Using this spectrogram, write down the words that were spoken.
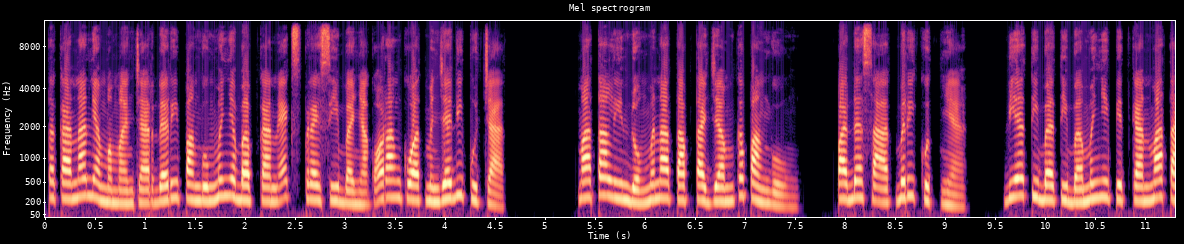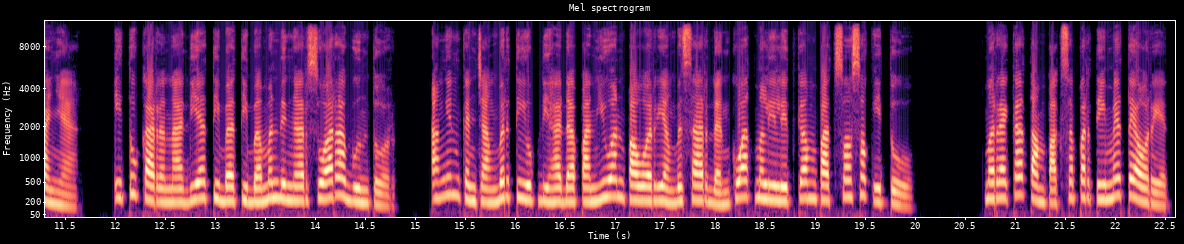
Tekanan yang memancar dari panggung menyebabkan ekspresi banyak orang kuat menjadi pucat. Mata Lindung menatap tajam ke panggung. Pada saat berikutnya, dia tiba-tiba menyipitkan matanya. Itu karena dia tiba-tiba mendengar suara guntur. Angin kencang bertiup di hadapan Yuan Power yang besar dan kuat melilit keempat sosok itu. Mereka tampak seperti meteorit,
